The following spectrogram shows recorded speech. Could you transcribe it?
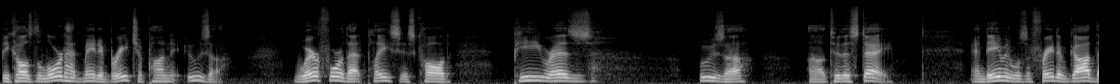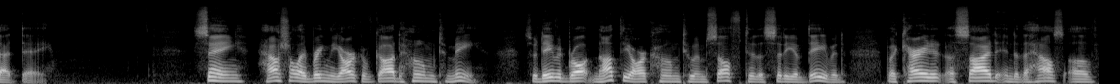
because the Lord had made a breach upon Uzzah. Wherefore that place is called Perez Uzzah uh, to this day. And David was afraid of God that day, saying, How shall I bring the ark of God home to me? So David brought not the ark home to himself to the city of David, but carried it aside into the house of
